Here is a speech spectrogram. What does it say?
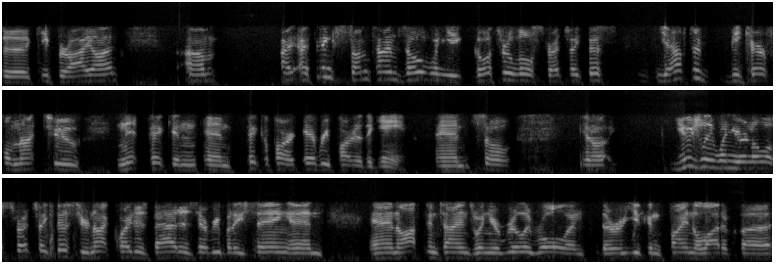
to keep your eye on. Um, I, I think sometimes though, when you go through a little stretch like this, you have to be careful not to nitpick and, and pick apart every part of the game. And so, you know, usually when you're in a little stretch like this, you're not quite as bad as everybody's saying. And and oftentimes when you're really rolling, there you can find a lot of uh,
